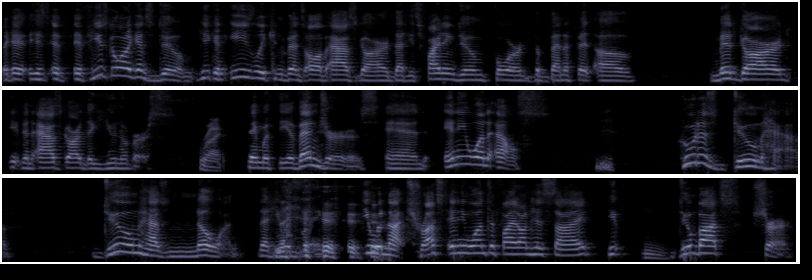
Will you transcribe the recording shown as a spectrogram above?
Like if, if he's going against Doom, he can easily convince all of Asgard that he's fighting Doom for the benefit of Midgard, even Asgard, the universe. Right. Same with the Avengers and anyone else. Hmm. Who does Doom have? Doom has no one that he would bring. he would not trust anyone to fight on his side. He, hmm. Doombots, sure.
